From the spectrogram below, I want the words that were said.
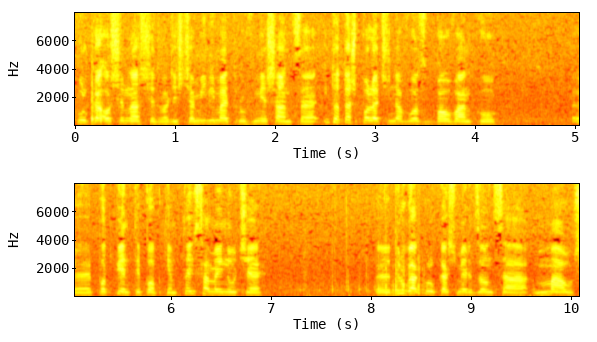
Kulka 18-20 mm w mieszance i to też poleci na włos w bałwanku, e, podpięty popkiem tej samej nucie. E, Druga kulka śmierdząca, małż,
